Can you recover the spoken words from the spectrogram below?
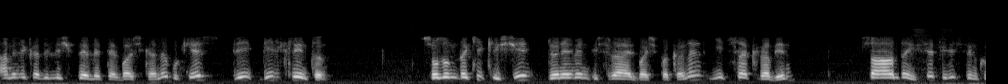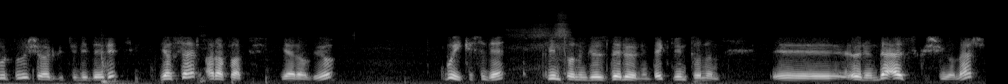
Amerika Birleşik Devletleri Başkanı bu kez Bill Clinton. Solundaki kişi dönemin İsrail Başbakanı Yitzhak Rabin. Sağında ise Filistin Kurtuluş Örgütü lideri Yasser Arafat yer alıyor. Bu ikisi de Clinton'un gözleri önünde, Clinton'un e, önünde el sıkışıyorlar.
